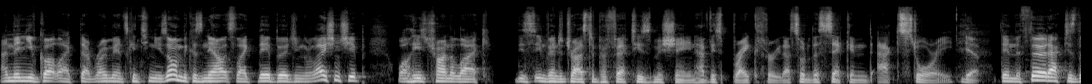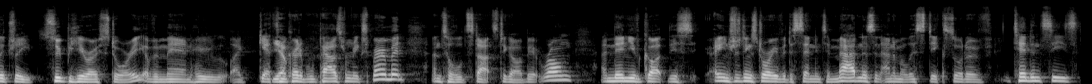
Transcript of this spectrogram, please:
And then you've got like that romance continues on because now it's like their burgeoning relationship while he's trying to like this inventor tries to perfect his machine, have this breakthrough. That's sort of the second act story. Yeah. Then the third act is literally superhero story of a man who like gets Yep. incredible powers from an experiment until it starts to go a bit wrong. And then you've got this interesting story of a descent into madness and animalistic sort of tendencies.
